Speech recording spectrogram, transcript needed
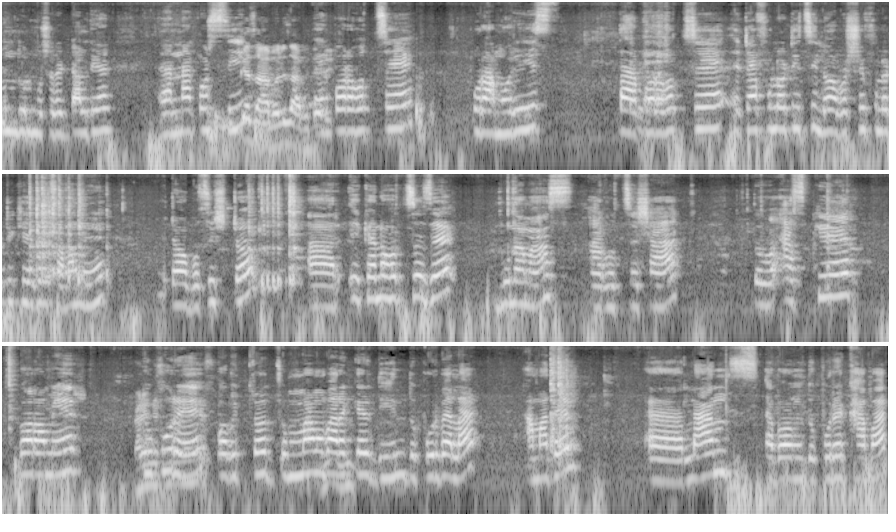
দুন্দুল মুসুরের ডাল দিয়ে রান্না করছি। এরপর হচ্ছে পোড়ামরিচ তারপর হচ্ছে এটা ফুলটি ছিল অবশ্যই ফুলটি খেয়ে ফেলছে আমার মেয়ে এটা অবশিষ্ট। আর এখানে হচ্ছে যে বুনা মাছ আর হচ্ছে শাক। তো আজকে গরমের দুপুরে পবিত্র জুম্মা মুবারকের দিন দুপুরবেলা আমাদের লাঞ্চ এবং দুপুরের খাবার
